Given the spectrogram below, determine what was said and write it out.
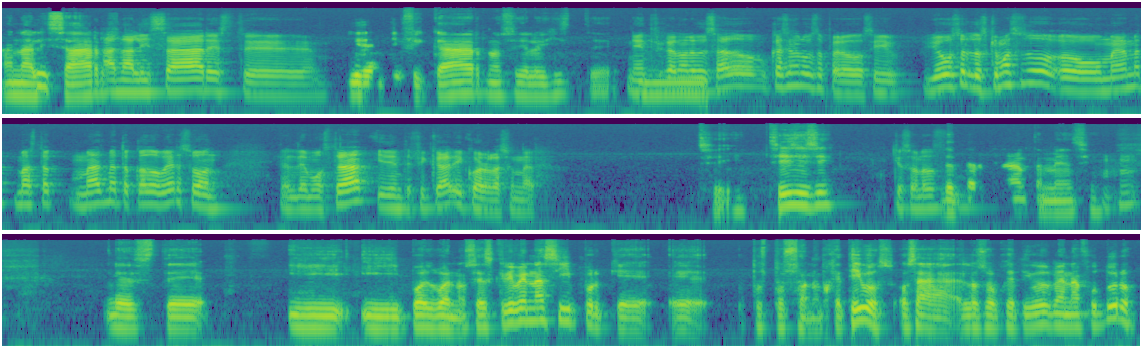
analizar, analizar, este, identificar, no sé si lo dijiste. Identificar no lo he mm. usado, casi no lo uso, pero sí, yo uso los que más uso o más, más, me ha tocado ver son el demostrar, identificar y correlacionar. Sí, sí, sí, sí. Que son los determinar también, sí. Este y, y, pues bueno, se escriben así porque eh, pues, pues son objetivos, o sea, los objetivos ven a futuro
